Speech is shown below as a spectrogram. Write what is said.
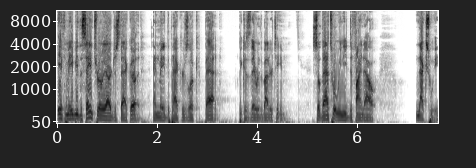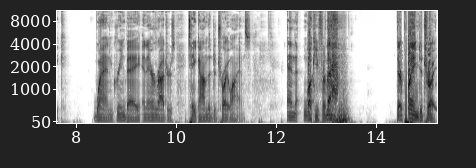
if maybe the Saints really are just that good and made the Packers look bad because they were the better team. So that's what we need to find out next week when Green Bay and Aaron Rodgers take on the Detroit Lions. And lucky for them, they're playing Detroit.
